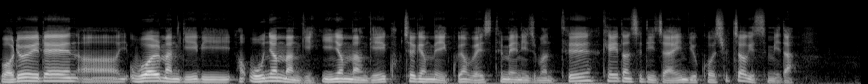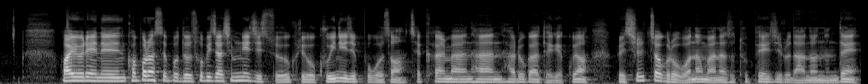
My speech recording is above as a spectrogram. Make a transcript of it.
월요일엔 5월 어, 만기, 5년 어, 만기, 2년 만기 국제 경매 있고요. 웨스트 매니지먼트, 케이던스 디자인, 뉴코 실적 있습니다. 화요일에는 컨퍼런스 보드 소비자 심리 지수 그리고 구인이즈 보고서 체크할 만한 하루가 되겠고요. 그리고 실적으로 워낙 많아서 두 페이지로 나눴는데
